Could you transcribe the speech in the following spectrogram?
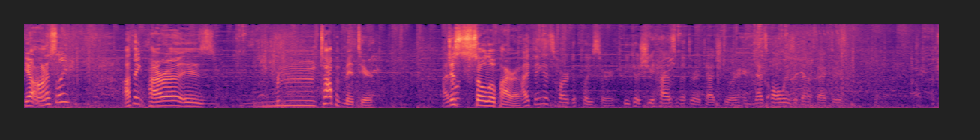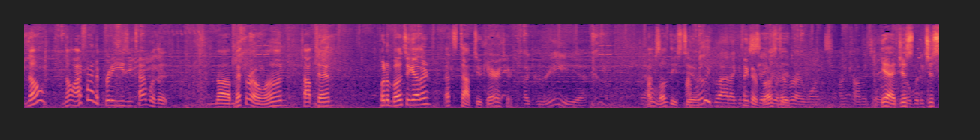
Yeah, But honestly, I think Pyra is top of mid tier. I Just solo Pyra. I think it's hard to place her because she has Mythra attached to her, and that's always a benefactor. no, no, I find a pretty easy time with it. Uh, Mythra alone, top 10. Put them both together, that's a top two character. Agree. Yeah, I I'm love these two. I'm really glad I can think they're say busted. whatever I want on commentary. Yeah, just just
